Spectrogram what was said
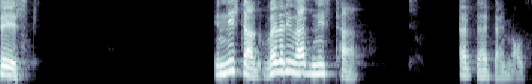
taste. In Nishtha, whether you have Nishtha at that time also,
